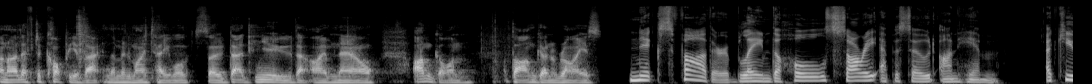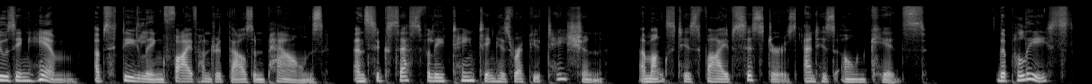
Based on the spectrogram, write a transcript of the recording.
And I left a copy of that in the middle of my table. So dad knew that I'm now, I'm gone, but I'm going to rise. Nick's father blamed the whole sorry episode on him, accusing him of stealing £500,000 and successfully tainting his reputation amongst his five sisters and his own kids. The police,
